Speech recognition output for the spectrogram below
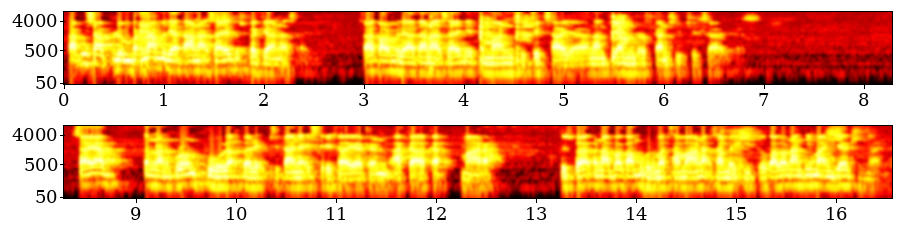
Tapi saya belum pernah melihat anak saya itu sebagai anak saya. Saya kalau melihat anak saya ini teman sujud saya, nanti yang meneruskan sujud saya. Saya tenan kulon bolak balik ditanya istri saya dan agak-agak marah. Terus Pak, kenapa kamu hormat sama anak sampai gitu? Kalau nanti manja gimana?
